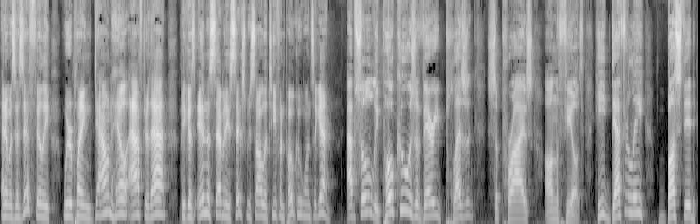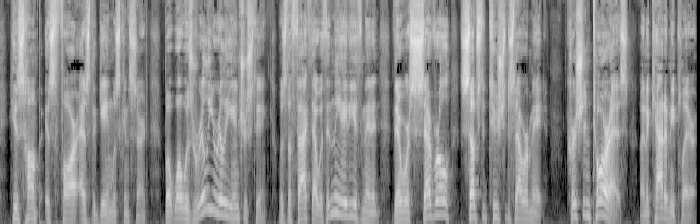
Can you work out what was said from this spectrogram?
And it was as if Philly, we were playing downhill after that because in the 76th, we saw Latif and Poku once again. Absolutely. Poku was a very pleasant surprise on the field. He definitely busted his hump as far as the game was concerned. But what was really, really interesting was the fact that within the 80th minute, there were several substitutions that were made. Christian Torres, an academy player,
